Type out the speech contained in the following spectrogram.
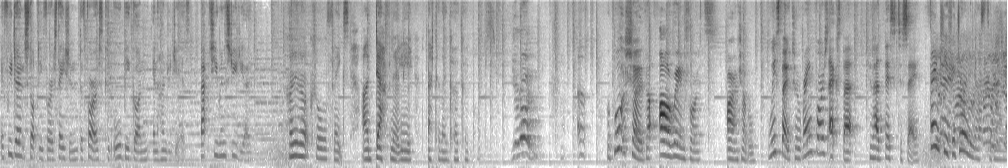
If we don't stop deforestation, the forest could all be gone in 100 years. Back to you in the studio. Honey Nut Cornflakes are definitely better than Cocoa Pops. You're on. Uh, reports show that our rainforests are in trouble. We spoke to a rainforest expert who had this to say. Thank you for joining us today.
